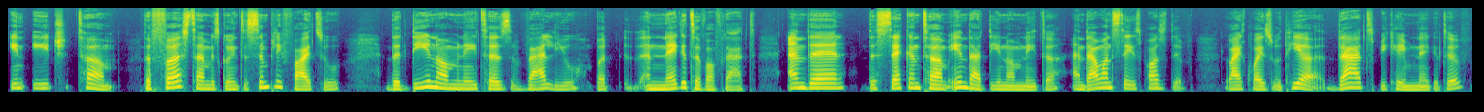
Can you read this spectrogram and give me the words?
in each term. The first term is going to simplify to the denominator's value, but a negative of that. And then the second term in that denominator, and that one stays positive. Likewise with here, that became negative,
